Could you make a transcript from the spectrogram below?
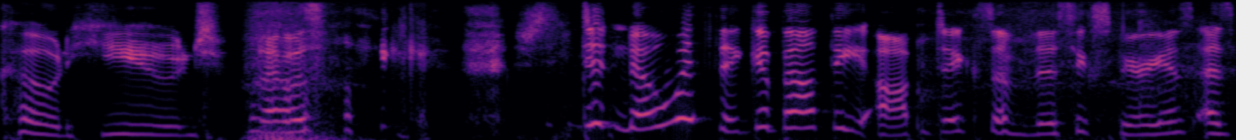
code huge. And I was like, did no one think about the optics of this experience as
